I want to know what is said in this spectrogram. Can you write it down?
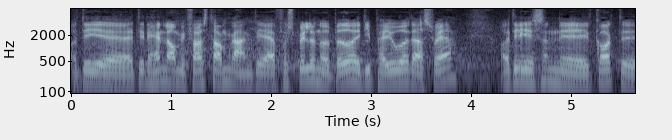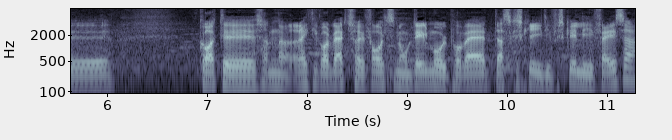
Og det, øh, det, det handler om i første omgang, det er at få spillet noget bedre i de perioder, der er svære. Og det er sådan øh, et godt... Øh, godt øh, sådan rigtig godt værktøj i forhold til nogle delmål på hvad der skal ske i de forskellige faser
